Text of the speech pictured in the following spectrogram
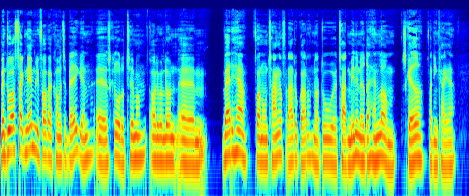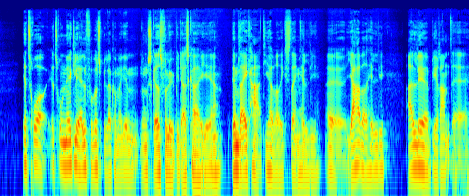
Men du er også taknemmelig for at være kommet tilbage igen, øh, skriver du til mig, Oliver Lund. Øh, hvad er det her for nogle tanker for dig, du gør dig, når du øh, tager et minde med, der handler om skader fra din karriere? Jeg tror, jeg tror nægtelig, at alle fodboldspillere kommer igennem nogle skadesforløb i deres karriere. Dem, der ikke har, de har været ekstremt heldige. Øh, jeg har været heldig aldrig at blive ramt af,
